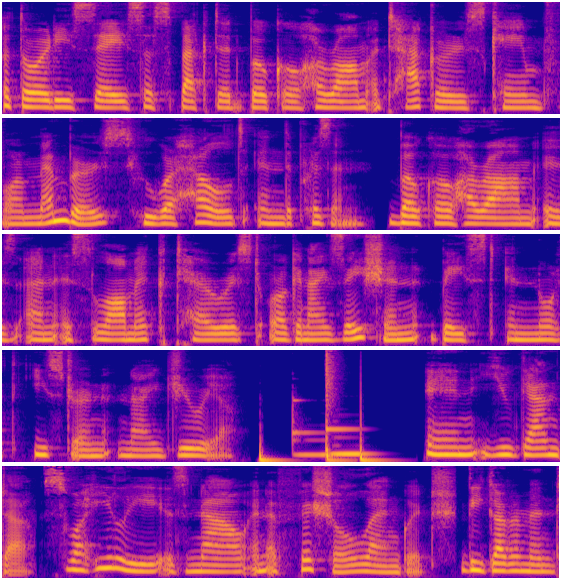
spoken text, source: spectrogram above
Authorities say suspected Boko Haram attackers came for members who were held in the prison. Boko Haram is an Islamic terrorist organization based in northeastern Nigeria. In Uganda, Swahili is now an official language. The government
